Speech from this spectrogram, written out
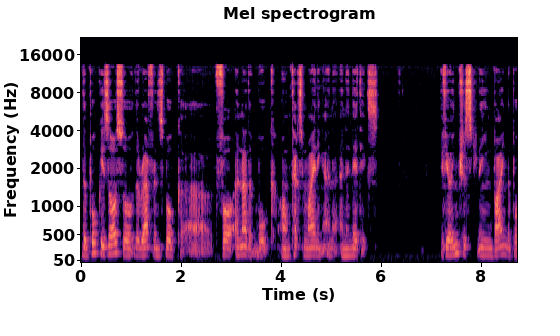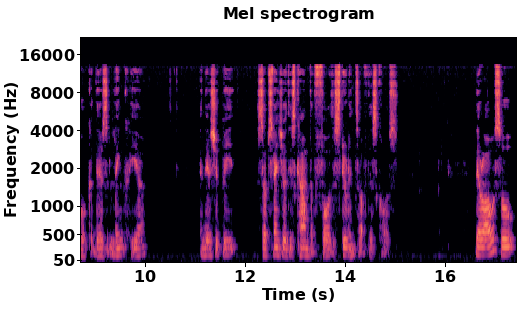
The book is also the reference book uh, for another book on text mining and analytics. If you're interested in buying the book, there's a link here and there should be substantial discount for the students of this course. There are also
